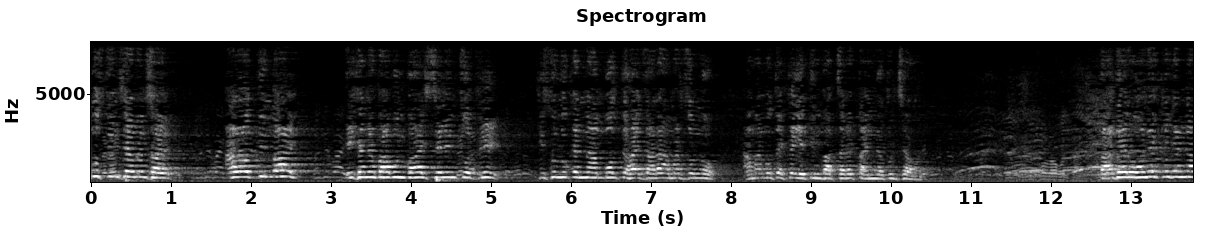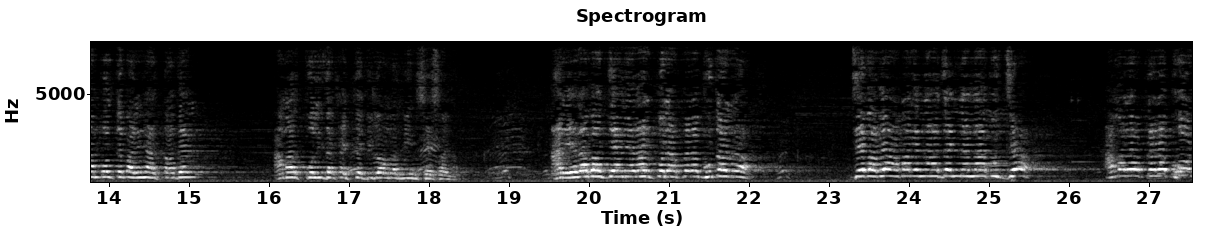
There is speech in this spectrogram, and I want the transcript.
মুসলিম চেয়ারম্যান সাহেব, আলাউদ্দিন ভাই, এখানে বাবুল ভাই, সেলিম চৌধুরী, কিছু লোকের নাম বলতে হয় যারা আমার জন্য, আমার মতো একটা এতিম বাচ্চারে টাইম না তুলছে আমার। তাদের অনেক লোকের নাম বলতে পারি না, তাদের আমার কলিজা কাটতে দিল আমার ঋণ শেষ হয় না। আর এরা বাদ দেন এরার পরে আপনারা ভোটাররা। যেভাবে আমারে না জানি না না বুঝছে আমারে আপনারা ভোট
